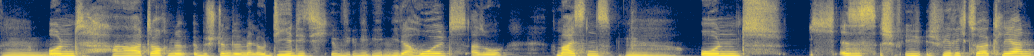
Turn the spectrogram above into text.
Mhm. und hat auch eine bestimmte Melodie, die sich Mhm. wiederholt, also meistens. Und ich, es ist schw- schwierig zu erklären,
